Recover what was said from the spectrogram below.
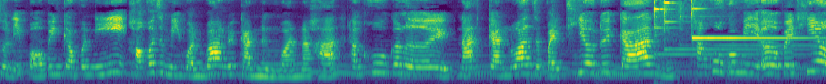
ส่วนอีป๋อบินกลับวันนี้เขาก็จะมีวันว่างด้วยกันหนึ่งวันนะคะ ทั้งคู่ก็เลย นัดกันว่าจะไปเที่ยวด้วยกัน งคู่ก็มีเออไปเที่ยว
